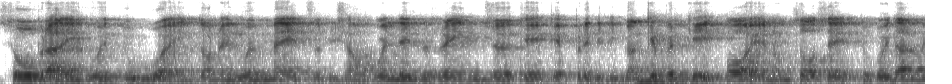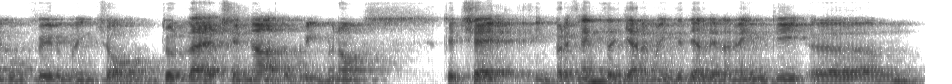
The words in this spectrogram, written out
sopra i 2,2, intorno ai 2,5, diciamo, quello è il range che, che, prediligo. Anche perché poi, non so se tu puoi darmi conferma in ciò, tu l'hai accennato prima, no? Che c'è in presenza chiaramente di allenamenti ehm,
